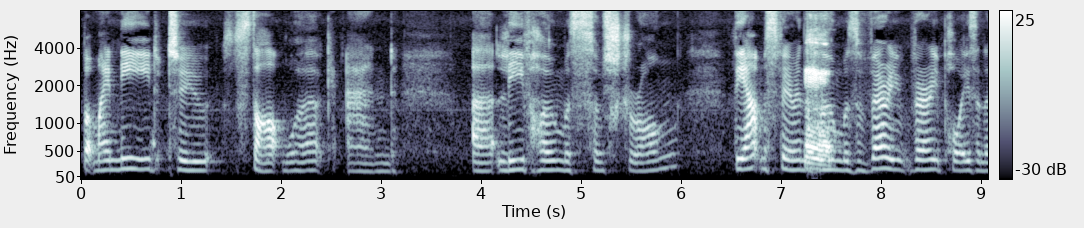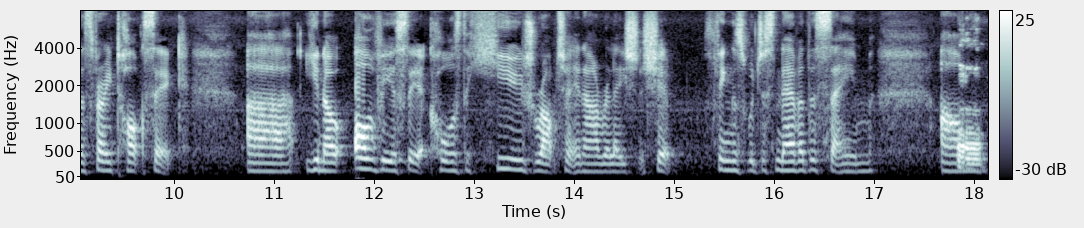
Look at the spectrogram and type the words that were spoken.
But my need to start work and uh, leave home was so strong. The atmosphere in the home was very, very poisonous, very toxic. Uh, you know, obviously, it caused a huge rupture in our relationship. Things were just never the same. Um,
